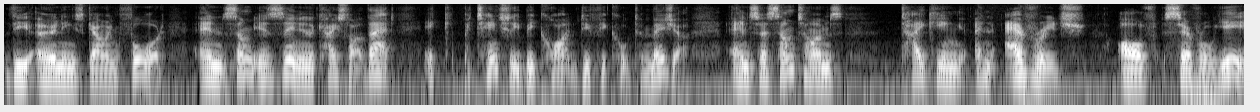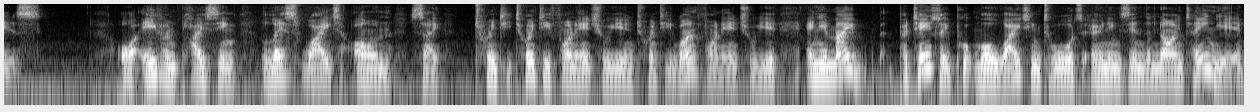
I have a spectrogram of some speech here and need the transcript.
the earnings going forward. And some is seen in a case like that, it can potentially be quite difficult to measure. And so sometimes taking an average of several years or even placing less weight on, say, 2020 financial year and 21 financial year, and you may potentially put more weighting towards earnings in the 19 year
